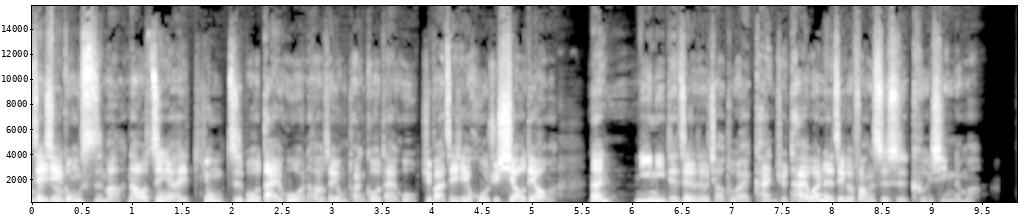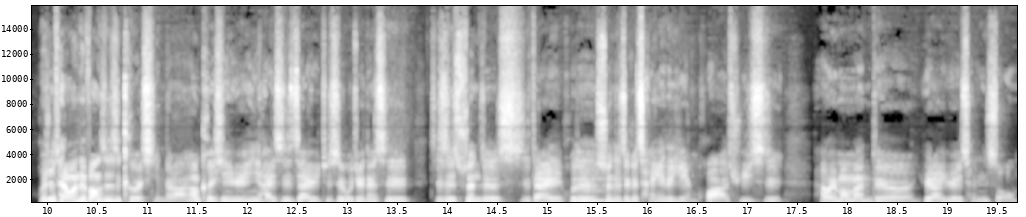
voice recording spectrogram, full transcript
这些公司嘛，然后进来用直播带货，然后再用团购带货去把这些货去销掉嘛。那以你的这个这个角度来看，你觉得台湾的这个方式是可行的吗？我觉得台湾的方式是可行的啦。然后可行的原因还是在于，就是我觉得那是只是顺着时代或者顺着这个产业的演化趋势，它会慢慢的越来越成熟。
